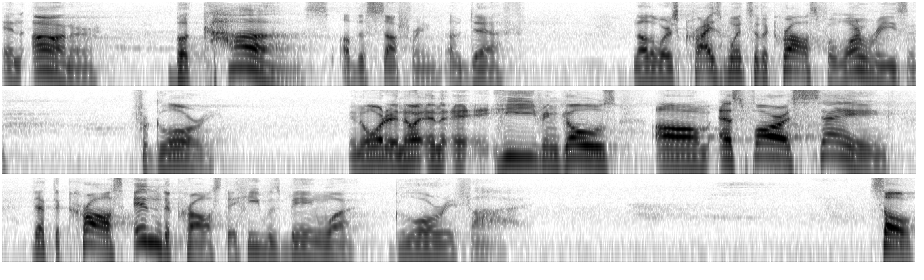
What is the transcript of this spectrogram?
and honor because of the suffering of death. In other words, Christ went to the cross for one reason for glory. In order, and, he even goes um, as far as saying that the cross, in the cross, that he was being what? Glorified. So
